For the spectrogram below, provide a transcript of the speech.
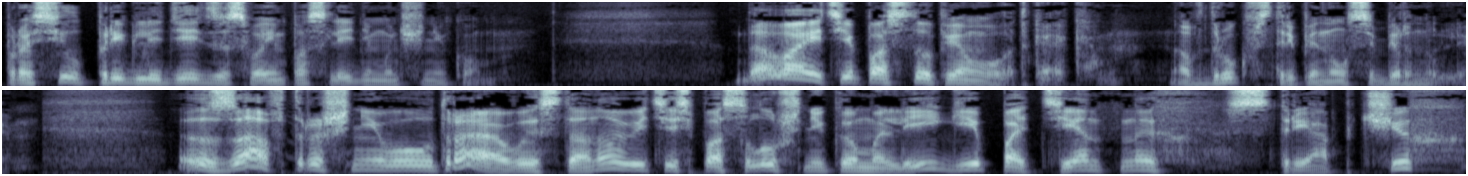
просил приглядеть за своим последним учеником. «Давайте поступим вот как», — вдруг встрепенулся Бернулли. С завтрашнего утра вы становитесь послушником Лиги патентных стряпчих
